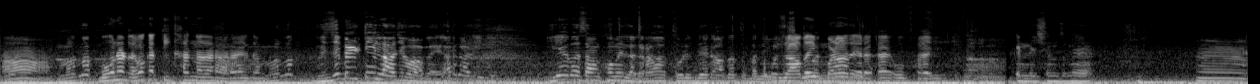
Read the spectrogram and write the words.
हाँ। मतलब बोनट देखो क्या तीखा नज़र आ रहा है एकदम? मतलब विजिबिलिटी लाजवाब है यार गाड़ी की। ये बस आँखों में लग रहा थोड़ी देर आदत बनेगी ज़्यादा ही बड़ा दे रखा है ओ भाई। हाँ कंडीशंस में है। हम्म।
